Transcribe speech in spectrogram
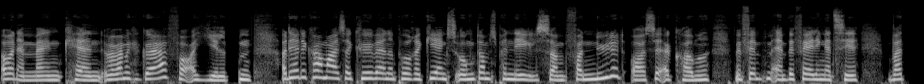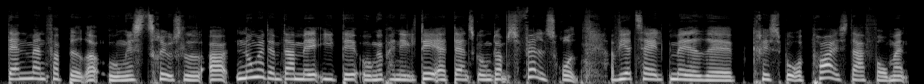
og hvordan man kan, hvad man kan gøre for at hjælpe dem. Og det her det kommer altså i køvandet på Regerings Ungdomspanel, som for nyligt også er kommet med 15 anbefalinger til, hvordan man forbedrer unges trivsel. Og nogle af dem, der er med i det unge panel, det er Dansk Ungdoms Fællesråd. Og vi har talt med øh, Chris Boer Pøjs, der er formand,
